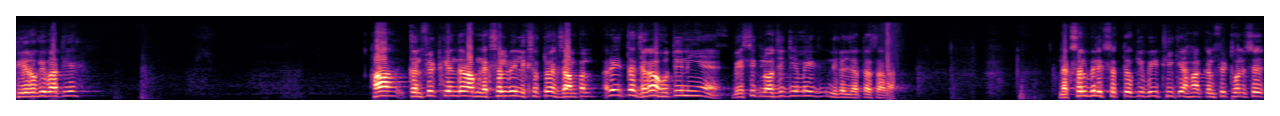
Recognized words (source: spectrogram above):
क्लियर होगी बात ये? हाँ कंफ्लिक्ट के अंदर आप नक्सल भी लिख सकते हो एग्ज़ाम्पल अरे, इतना जगह होती नहीं है। बेसिक लॉजिक में निकल जाता है सारा। नक्सल भी लिख सकते हो कि भाई ठीक है हाँ कंफ्लिक्ट होने से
